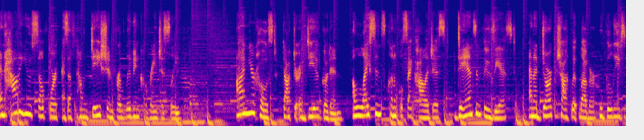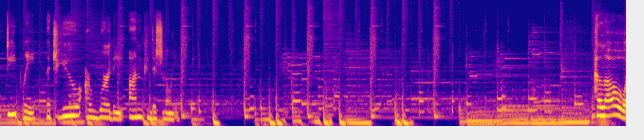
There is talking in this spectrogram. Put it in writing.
and how to use self worth as a foundation for living courageously. I'm your host, Dr. Adia Gooden, a licensed clinical psychologist, dance enthusiast, and a dark chocolate lover who believes deeply that you are worthy unconditionally. Hello,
